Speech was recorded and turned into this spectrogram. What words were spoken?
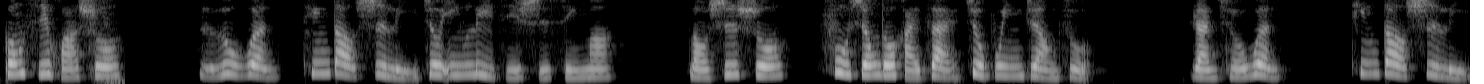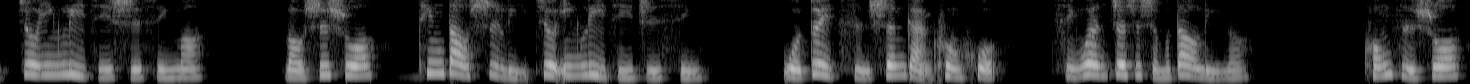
公西华说：子路问：听到事理就应立即实行吗？老师说：父兄都还在，就不应这样做。冉求问。听到事理就应立即实行吗？老师说，听到事理就应立即执行。我对此深感困惑，请问这是什么道理呢？孔子说，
